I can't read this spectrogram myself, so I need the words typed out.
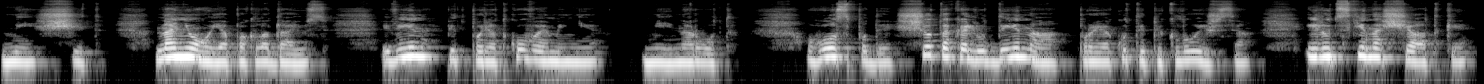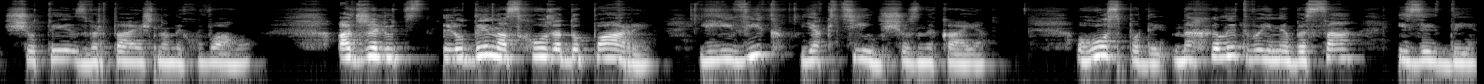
мій щит. На нього я покладаюсь. Він підпорядковує мені мій народ. Господи, що таке людина, про яку ти піклуєшся, і людські нащадки, що ти звертаєш на них увагу? Адже люд- людина схожа до пари, її вік, як тінь, що зникає. Господи, нахили твої небеса і зійди,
